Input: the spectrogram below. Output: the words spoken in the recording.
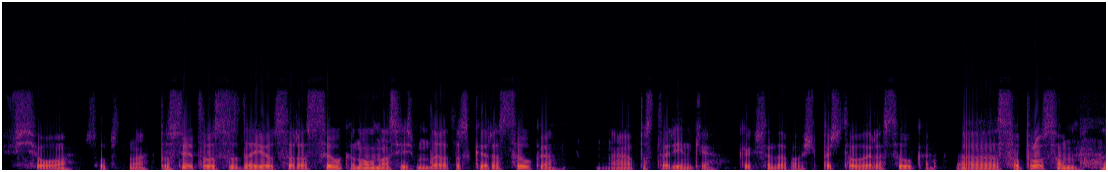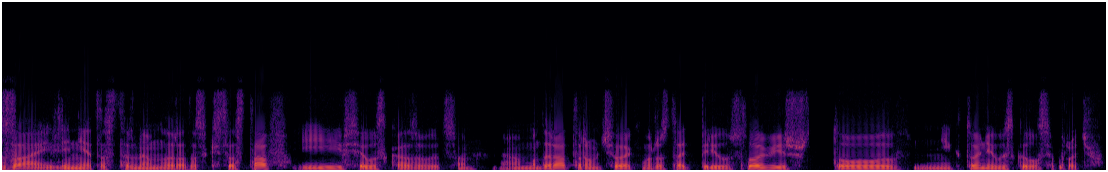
все, собственно. После этого создается рассылка, но у нас есть модераторская рассылка, э, по старинке, как всегда, почтовая рассылка, э, с вопросом за или нет остальной модераторский состав, и все высказываются. А модератором человек может стать при условии, что никто не высказался против.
